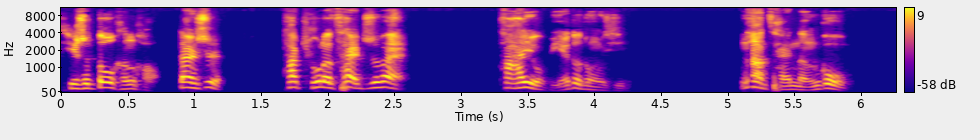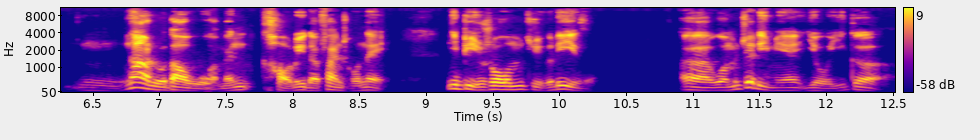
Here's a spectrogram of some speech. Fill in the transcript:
其实都很好。但是它除了菜之外，它还有别的东西，那才能够。嗯，纳入到我们考虑的范畴内。你比如说，我们举个例子，呃，我们这里面有一个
